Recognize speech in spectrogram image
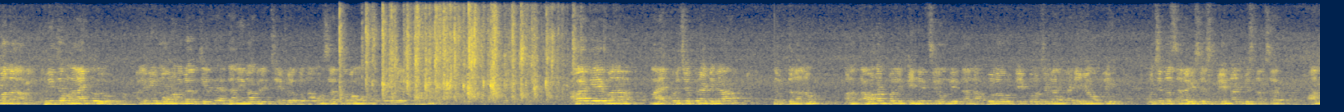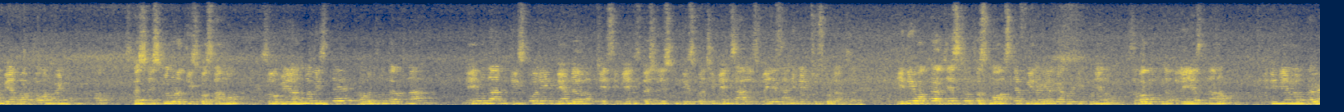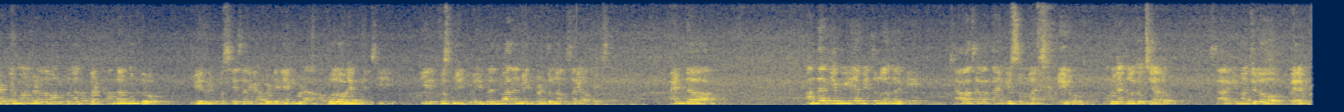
మన ప్రీతమ నాయకుడు అలివి మోహన్ గారి చేత దాన్ని ఇనాగ్రేట్ చేయబోతున్నాము. సార్ తెలియజేస్తున్నాము. అలాగే మన నాయకుడు చెప్పినట్టుగా చెప్తున్నాను. మన తవనంపల్లి పిహెచ్సి ఉంది. దాని అప్పులో టేక్ చేయడానికి రెడీగా ఉంది. ఉచిత సర్వీసెస్ మేము నడిపిస్తాం sir. On behalf of government specialist కూడా తీసుకొస్తాము. సో మీరు అనుమతిస్తే ప్రభుత్వం తరఫున మేము దాన్ని తీసుకొని మేము డెవలప్ చేసి మేము స్పెషలిస్ట్ తీసుకొచ్చి మేము సాలరీస్ పే చేసి అన్ని మేము చూసుకుంటాం సార్. ఇది ఒక జస్ట్ ఒక స్మాల్ స్టెప్ మీరు అడిగారు కాబట్టి ఇప్పుడు నేను సభాముఖంగా తెలియజేస్తున్నాను. ఇది నేను ప్రైవేట్గా మాట్లాడదాం అనుకున్నాను బట్ అందరి ముందు మీరు రిక్వెస్ట్ చేశారు కాబట్టి నేను కూడా అపోలో వైపు నుంచి ఈ రిక్వెస్ట్ మీకు ఈ ప్రతిపాదన మీకు పెడుతున్నాను. Sir okay sir. And uh, అందరికీ మీడియా మిత్రులందరికీ చాలా చాలా థ్యాంక్ యూ సో మచ్ మీరు మూడు గంటలకు వచ్చారు. సార్కి మధ్యలో వేరే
